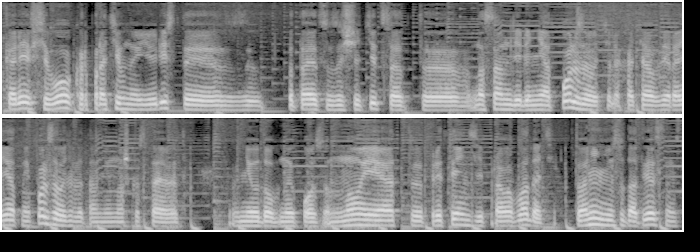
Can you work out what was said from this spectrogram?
скорее всего, корпоративные юристы пытаются защититься от, э, на самом деле, не от пользователя, хотя, вероятно, и пользователя там немножко ставят в неудобную позу, но и от претензий правообладателя. То они несут ответственность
